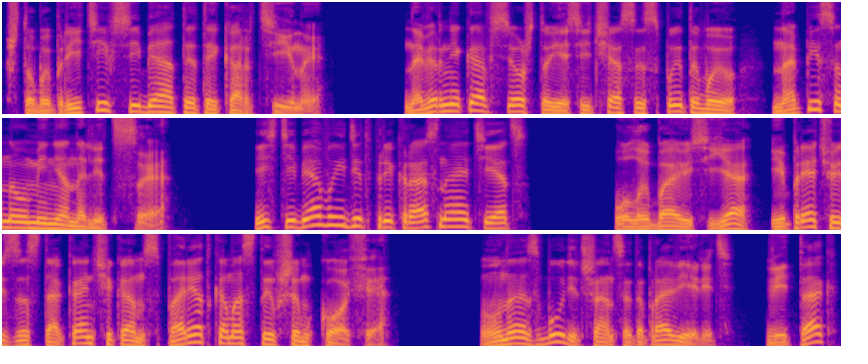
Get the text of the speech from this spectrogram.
чтобы прийти в себя от этой картины. Наверняка все, что я сейчас испытываю, написано у меня на лице. «Из тебя выйдет прекрасный отец». Улыбаюсь я и прячусь за стаканчиком с порядком остывшим кофе. У нас будет шанс это проверить, ведь так?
